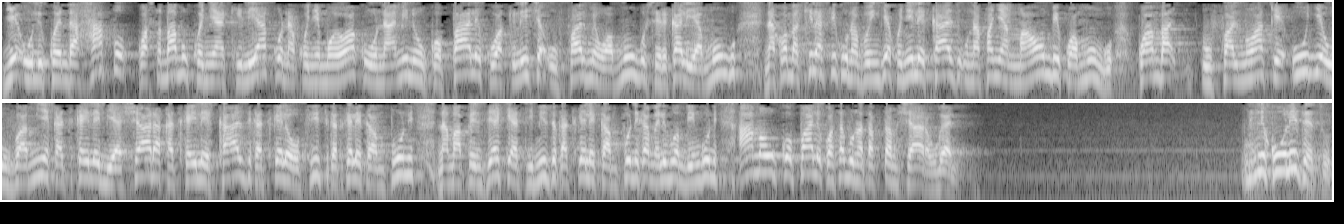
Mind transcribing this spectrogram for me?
Je ulikwenda hapo kwa sababu kwenye akili yako na kwenye moyo wako unaamini uko pale kuwakilisha ufalme wa mungu serikali ya mungu na kwamba kila siku unavyoingia kwenye ile kazi unafanya maombi kwa mungu kwamba ufalme wake uje uvamie katika ile biashara katika ile kazi katika ile ofisi katika ile kampuni na mapenzi yake yatimizwe katika ile kampuni kama ilivyo mbinguni? Ama uko pale kwa sababu unatafuta mshahara? Ugali nikuulize tu.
